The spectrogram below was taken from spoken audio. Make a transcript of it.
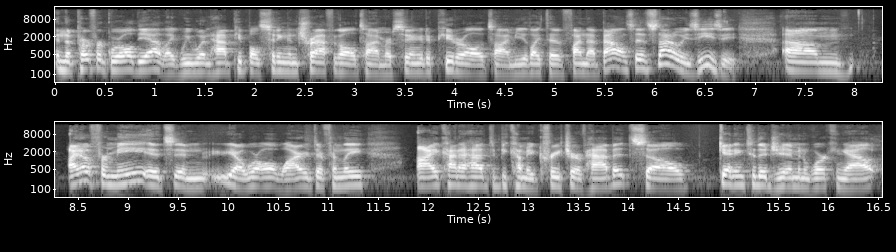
in the perfect world. Yeah, like we wouldn't have people sitting in traffic all the time or sitting at a computer all the time. You'd like to find that balance, and it's not always easy. Um, I know for me, it's in you know we're all wired differently. I kind of had to become a creature of habit. So getting to the gym and working out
